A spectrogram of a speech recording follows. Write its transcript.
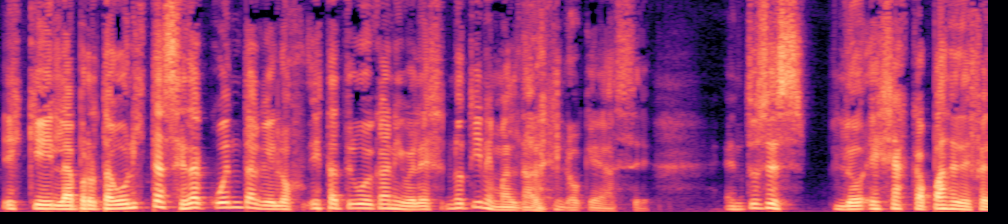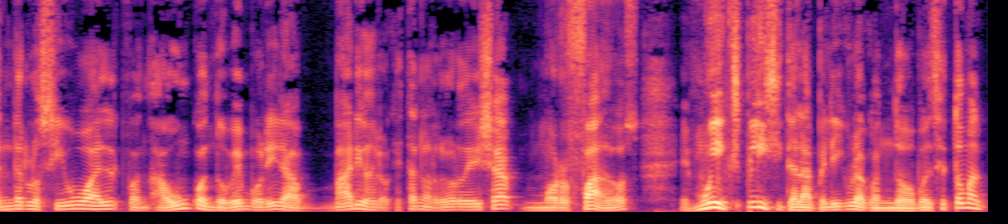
es que la protagonista se da cuenta que los, esta tribu de caníbales no tiene maldad en lo que hace. Entonces, lo, ella es capaz de defenderlos igual, cuan- aun cuando ve morir a varios de los que están alrededor de ella morfados. Es muy explícita la película cuando pues, se toma...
